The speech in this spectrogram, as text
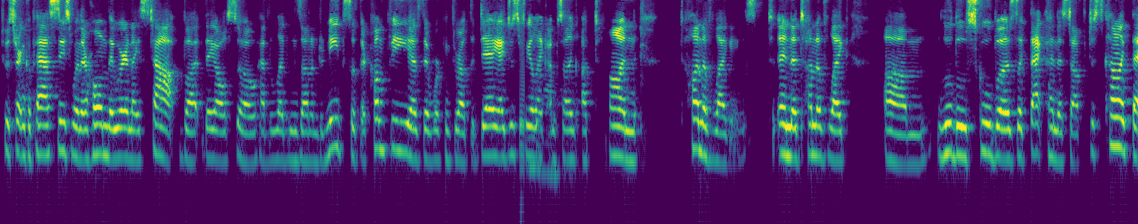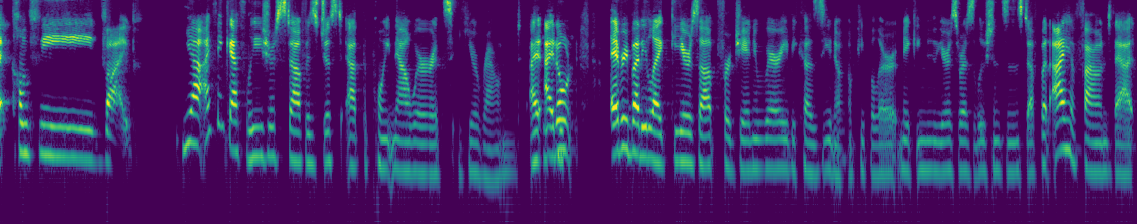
to a certain capacity. So when they're home, they wear a nice top, but they also have the leggings on underneath so that they're comfy as they're working throughout the day. I just feel like I'm selling a ton, ton of leggings and a ton of like um Lulu scubas, like that kind of stuff. Just kind of like that comfy vibe. Yeah, I think athleisure stuff is just at the point now where it's year round. I, I mm-hmm. don't everybody like gears up for January because you know people are making New Year's resolutions and stuff. But I have found that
